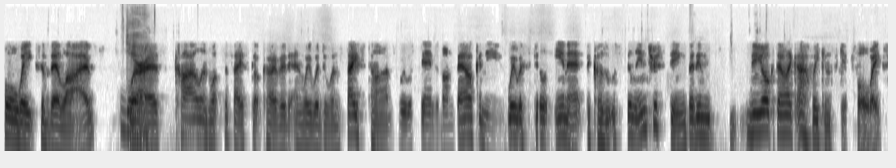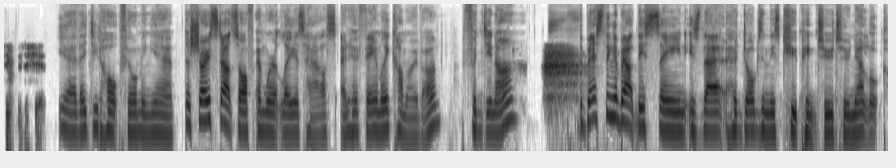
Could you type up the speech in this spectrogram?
four weeks of their lives. Yeah. Whereas Kyle and What's the Face got COVID, and we were doing FaceTimes. We were standing on balconies. We were still in it because it was still interesting. But in New York, they're like, oh, we can skip four weeks. Who gives a shit? Yeah, they did halt filming, yeah. The show starts off and we're at Leah's house and her family come over for dinner. The best thing about this scene is that her dog's in this cute pink tutu. Now, look,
